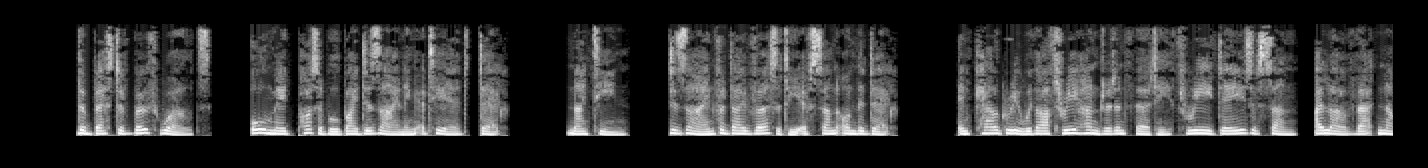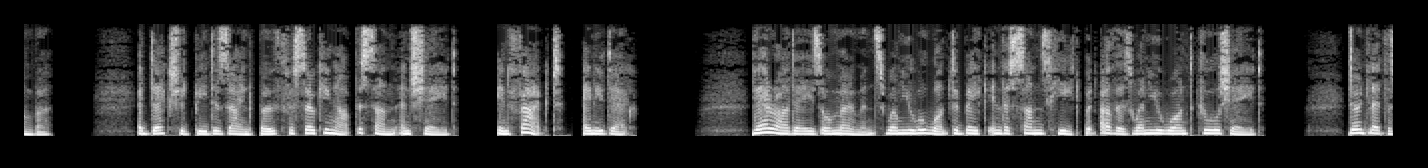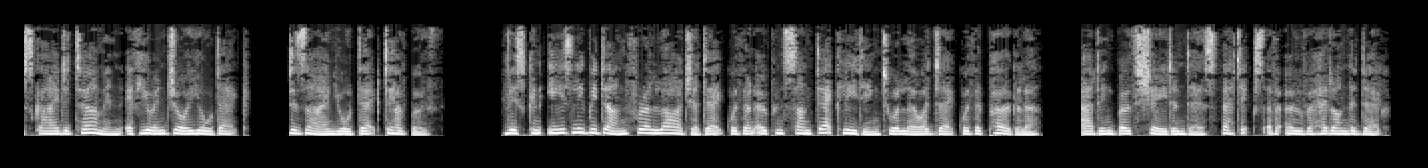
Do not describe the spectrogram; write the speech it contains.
The best of both worlds. All made possible by designing a tiered deck. 19. Design for diversity of sun on the deck. In Calgary with our 333 days of sun, I love that number. A deck should be designed both for soaking up the sun and shade. In fact, any deck, there are days or moments when you will want to bake in the sun's heat but others when you want cool shade. Don't let the sky determine if you enjoy your deck. Design your deck to have both. This can easily be done for a larger deck with an open sun deck leading to a lower deck with a pergola, adding both shade and aesthetics of overhead on the deck.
